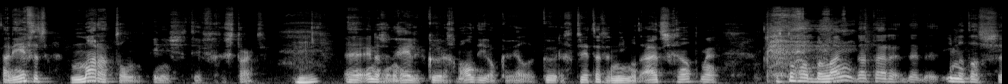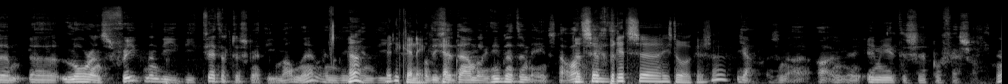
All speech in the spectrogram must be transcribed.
Nou, die heeft het Marathon-initiatief gestart. Mm -hmm. uh, en dat is een hele keurige man, die ook heel keurig twittert en niemand uitscheldt. Maar het is toch wel belang dat daar de, de, iemand als uh, Lawrence Friedman, die, die twittert dus met die man. Hè? En die, ja, en die, die ken ik. Want die zit ja. namelijk niet met hem eens. Nou, dat is een Britse historicus, hè? Ja, dat is een, een emeritus professor. Hè?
